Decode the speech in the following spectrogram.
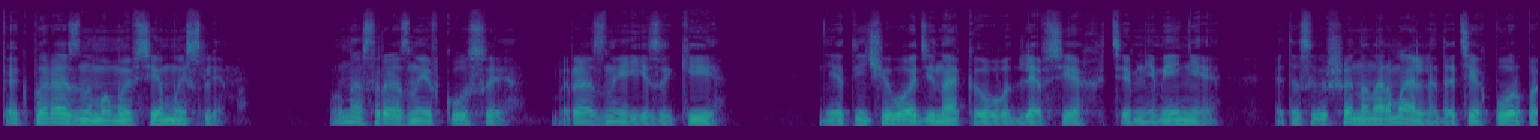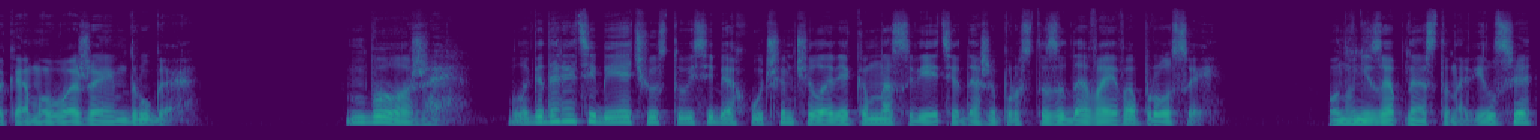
Как по-разному мы все мыслим. У нас разные вкусы, разные языки. Нет ничего одинакового для всех, тем не менее, это совершенно нормально до тех пор, пока мы уважаем друга. Боже, благодаря тебе я чувствую себя худшим человеком на свете, даже просто задавая вопросы. Он внезапно остановился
